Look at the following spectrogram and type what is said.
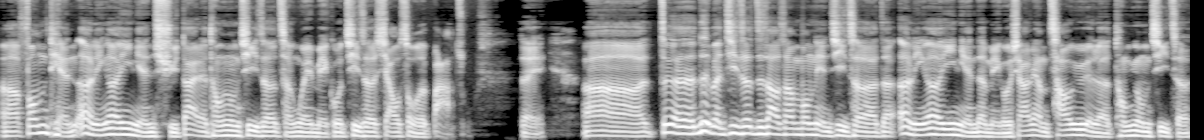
呃丰田二零二一年取代了通用汽车，成为美国汽车销售的霸主。对，呃，这个日本汽车制造商丰田汽车的二零二一年的美国销量超越了通用汽车，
